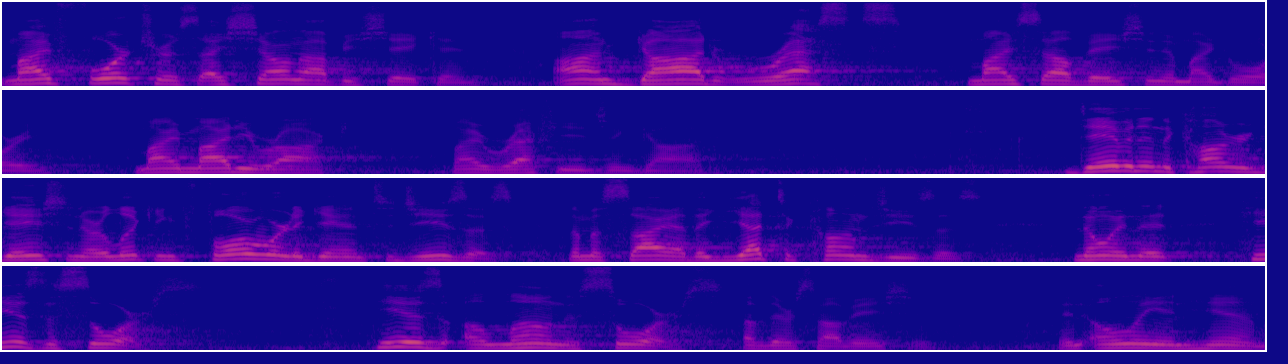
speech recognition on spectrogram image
my fortress, I shall not be shaken. On God rests my salvation and my glory, my mighty rock, my refuge in God. David and the congregation are looking forward again to Jesus, the Messiah, the yet to come Jesus, knowing that He is the source. He is alone the source of their salvation. And only in Him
